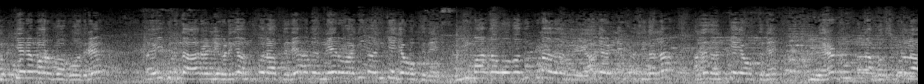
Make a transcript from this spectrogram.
ಕಕ್ಕೇರೆ ಮಾರ್ಗವಾಗಿ ಹೋದರೆ ಐದರಿಂದ ಆರು ಹಳ್ಳಿಗಳಿಗೆ ಅನುಕೂಲ ಆಗ್ತದೆ. ಅದು ನೇರವಾಗಿ ಅಂಕೆಗೆ ಹೋಗ್ತದೆ. ಈ ಮಾರ್ಗ ಹೋಗೋದು ಕೂಡ ಅದು. ಯಾವುದೇ ಹಳ್ಳಿಗಳು ಸಿಗಲ್ಲ ಅದಕ್ಕೆ ಅಂಕೆಗೆ ಹೋಗ್ತದೆ. ಈ ಎರಡು ಬಸ್ಗಳನ್ನ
